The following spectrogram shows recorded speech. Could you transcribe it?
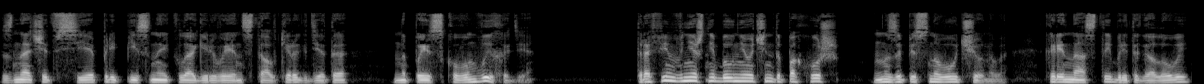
значит, все приписанные к лагерю военсталкеры где-то на поисковом выходе. Трофим внешне был не очень-то похож на записного ученого, коренастый, бритоголовый,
